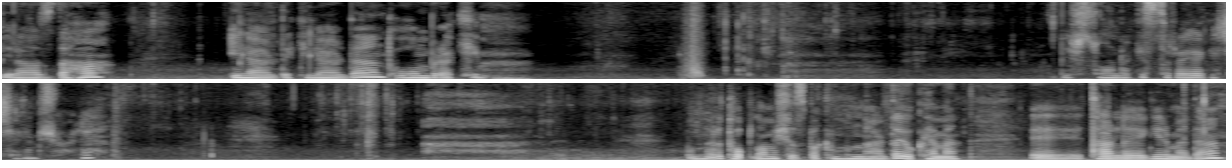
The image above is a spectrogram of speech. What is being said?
biraz daha ileridekilerden tohum bırakayım. Bir sonraki sıraya geçelim şöyle. Bunları toplamışız. Bakın bunlar da yok hemen e, tarlaya girmeden,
